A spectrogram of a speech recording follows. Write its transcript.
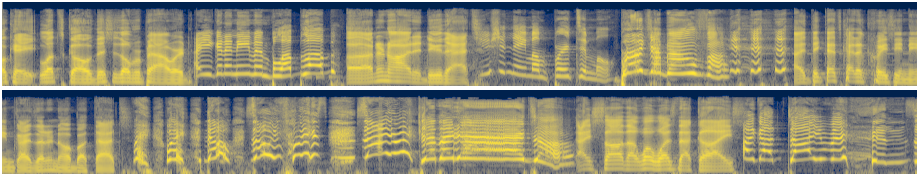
Okay, let's go. This is overpowered. Are you gonna name him Blub Blub? Uh, I don't know how to do that. You should name him Bertimo. Bertamova! I think that's kind of crazy name, guys. I don't know about that. Wait, wait, no! Zoey, please! Zoey! Give me that! I saw that. What was that, guys? I got diamonds!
